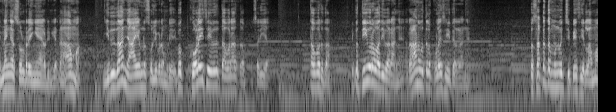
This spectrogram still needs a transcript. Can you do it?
என்னங்க சொல்கிறீங்க அப்படின்னு கேட்டால் ஆமாம் இதுதான் நியாயம்னு சொல்லிவிட முடியாது. இப்போ கொலை செய்வது தவறாக தப்பு சரியா? தவறு தான் இப்போ தீவிரவாதி வராங்க இராணுவத்தில் கொலை செய்துடுறாங்க இப்போ சட்டத்தை முன் வச்சு பேசிடலாமா?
